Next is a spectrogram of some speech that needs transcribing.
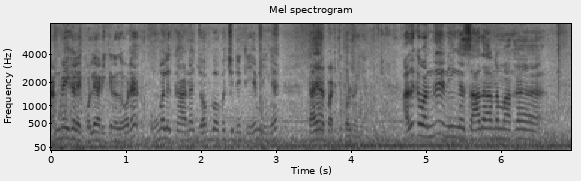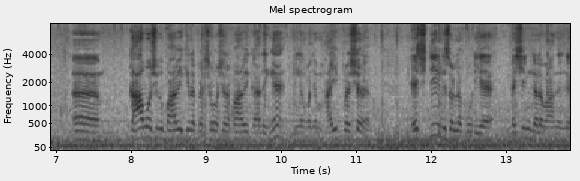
நன்மைகளை கொள்ளையடிக்கிறதோட உங்களுக்கான ஜாப் ஆப்பர்ச்சுனிட்டியையும் நீங்கள் தயார்படுத்திக் கொள்வீங்க. அதுக்கு வந்து நீங்கள் சாதாரணமாக காவோஷுக்கு பாவிக்கிற ப்ரெஷர் வாஷரை பாவிக்காதீங்க. நீங்கள் கொஞ்சம் ஹை ப்ரெஷர் ஹெச்டின்னு சொல்லக்கூடிய மெஷின்களை வாங்குங்க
